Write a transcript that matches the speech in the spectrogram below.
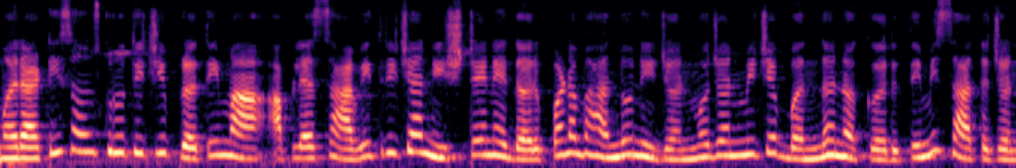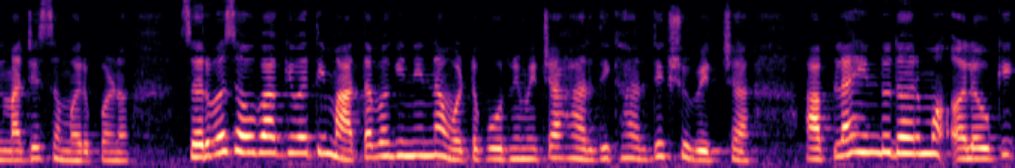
मराठी संस्कृतीची प्रतिमा आपल्या सावित्रीच्या निष्ठेने दर्पण बांधुनी जन्मोजन्मीचे बंधन करते मी सात जन्माचे समर्पण. सर्व सौभाग्यवती माता भगिनींना वटपौर्णिमेच्या हार्दिक हार्दिक शुभेच्छा. आपला हिंदू धर्म अलौकिक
